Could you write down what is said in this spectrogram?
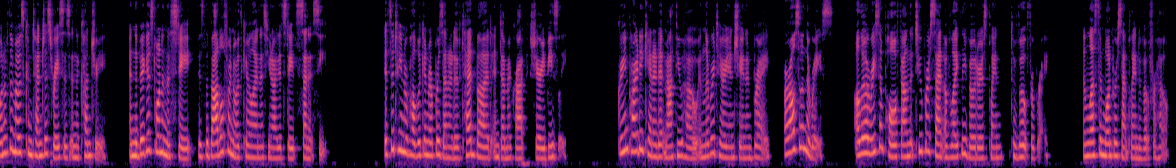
One of the most contentious races in the country, and the biggest one in the state, is the battle for North Carolina's United States Senate seat. It's between Republican Representative Ted Budd and Democrat Cheri Beasley. Green Party candidate Matthew Hoh and Libertarian Shannon Bray are also in the race, although a recent poll found that 2% of likely voters plan to vote for Bray, and less than 1% plan to vote for Hoh.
